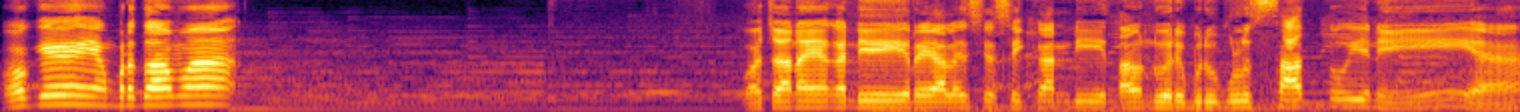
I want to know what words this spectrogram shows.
Oke, yang pertama wacana yang akan direalisasikan di tahun 2021 ini ya.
